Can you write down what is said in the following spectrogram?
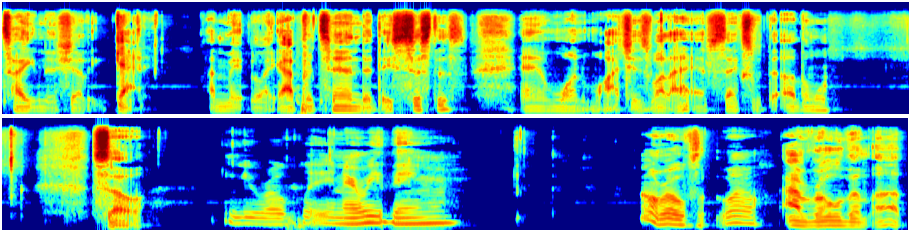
Titan and Shelly got it. I made like I pretend that they sisters, and one watches while I have sex with the other one. So You role play and everything. I don't roll. Well, I roll them up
